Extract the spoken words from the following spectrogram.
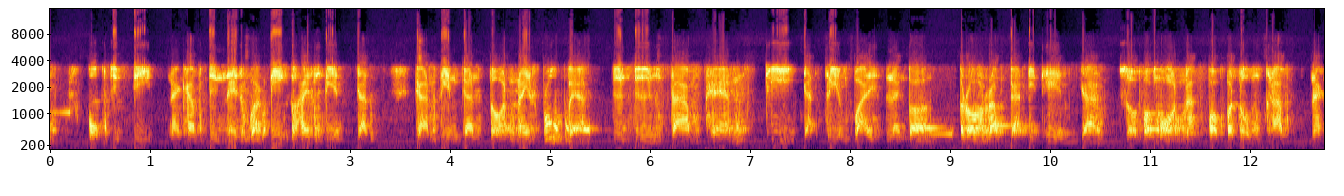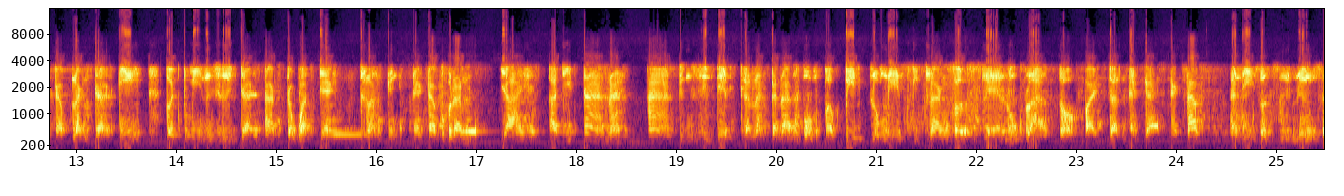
2564 นะครับ ซึ่งในระหว่างนี้ก็ให้โรงเรียนจัดการเรียนการสอนในรูปแบบอื่นๆ ตามแผนที่จัดเตรียมไว้ และก็รอรับการนิเทศจากสพมนครพนมครับนะครับ หลังจากนี้ก็จะมีหนังสือจากทางจังหวัดแจ้งครั้งหนึ่งนะครับเพราะนั้นยายอาทิตย์หน้านะ ถึง 11 กรกฎาคมมาปิดโรงเรียนอีกครั้งก็แลลูกหลานต่อไปกันแล้วกันนะครับ อันนี้ก็คือเรื่องส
